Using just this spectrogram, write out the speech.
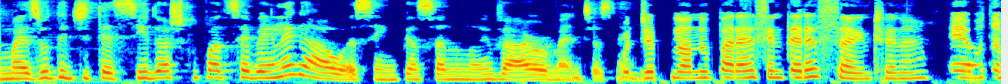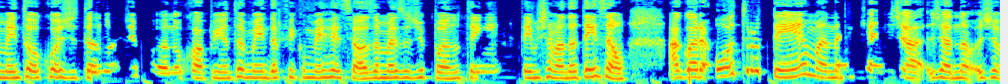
Mas o de tecido eu acho que pode ser bem legal, assim, pensando no environment. Assim. O de pano parece interessante, né? É, eu também tô cogitando o de pano. O copinho também ainda fico meio receosa, mas o de pano tem, tem me chamado a atenção. Agora, outro tema, né, que já, já, já,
